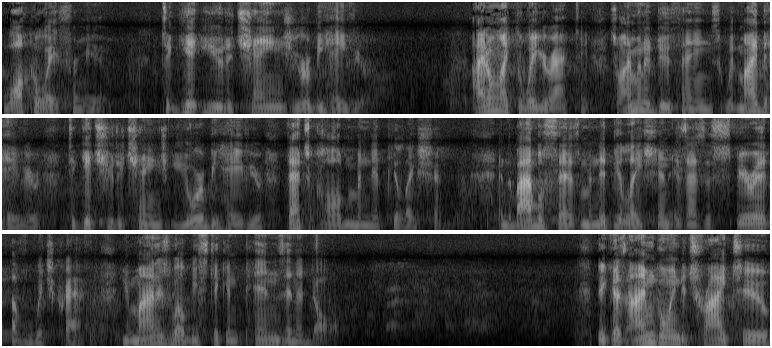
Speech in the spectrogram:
walk away from you to get you to change your behavior. I don't like the way you're acting. So I'm going to do things with my behavior to get you to change your behavior. That's called manipulation. And the Bible says manipulation is as a spirit of witchcraft. You might as well be sticking pins in a doll. Because I'm going to try to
